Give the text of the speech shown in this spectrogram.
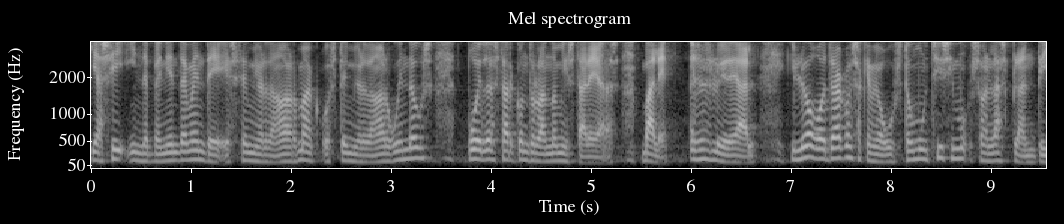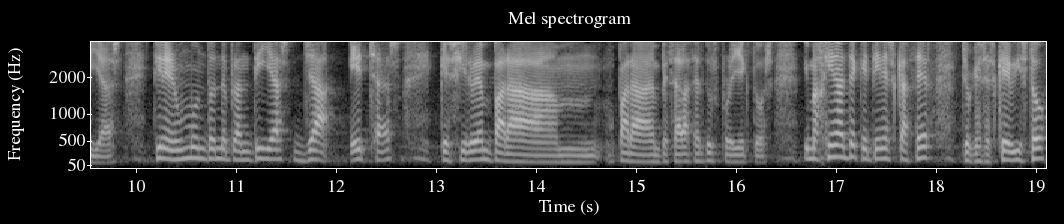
y así, independientemente esté mi ordenador Mac o esté mi ordenador Windows, puedo estar controlando mis tareas. Vale, eso es lo ideal. Y luego otra cosa que me gustó muchísimo son las plantillas. Tienen un montón de plantillas ya hechas que sirven para, mm, para empezar a hacer tus proyectos. Imagínate que tienes que hacer hacer, yo que sé, es que he visto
